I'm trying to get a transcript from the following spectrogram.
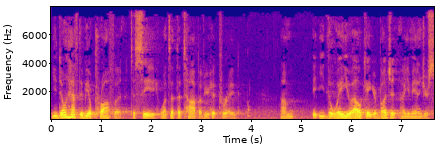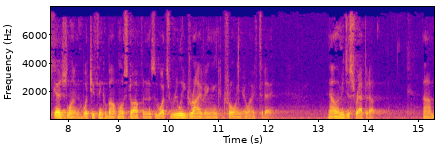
you don't have to be a prophet to see what's at the top of your hit parade. Um, the way you allocate your budget, how you manage your schedule, and what you think about most often is what's really driving and controlling your life today. Now, let me just wrap it up um,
